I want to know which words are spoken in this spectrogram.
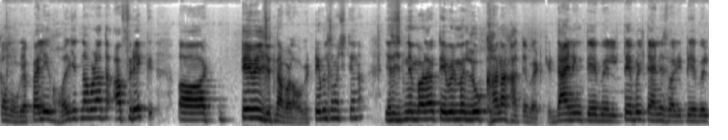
कम हो गया। पहले एक हॉल जितना बड़ा था, अब फिर एक टेबल जितना बड़ा हो गया टेबल समझते हैं ना? जैसे जितने बड़ा टेबल में लोग खाना खाते हैं बैठ के, डाइनिंग टेबल टेबल टेनिस वाली टेबल,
